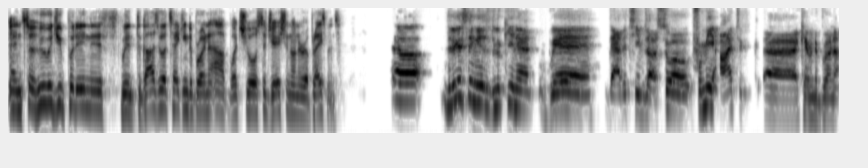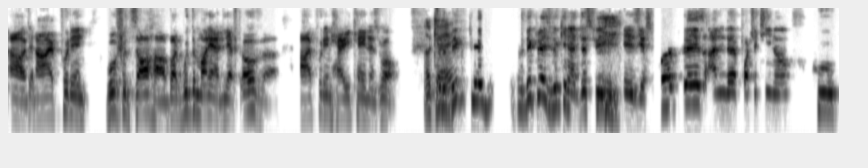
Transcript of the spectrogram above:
And so, who would you put in if with the guys who are taking De Bruyne out? What's your suggestion on a replacement? Uh, the biggest thing is looking at where the other teams are. So for me, I took uh, Kevin De Bruyne out and I put in Wilfried Zaha, but with the money I'd left over, I put in Harry Kane as well. Okay. So the big players, the big players looking at this week is your Spurs players under Pochettino, who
